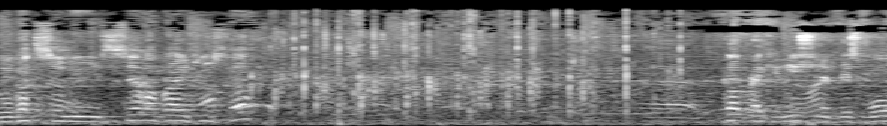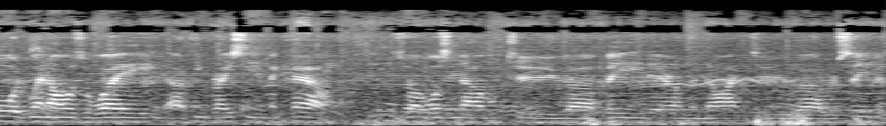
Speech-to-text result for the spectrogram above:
We've got some celebratory stuff. got recognition of this award when I was away, I think, racing in Macau. So I wasn't able to uh, be there on the night to uh, receive it.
